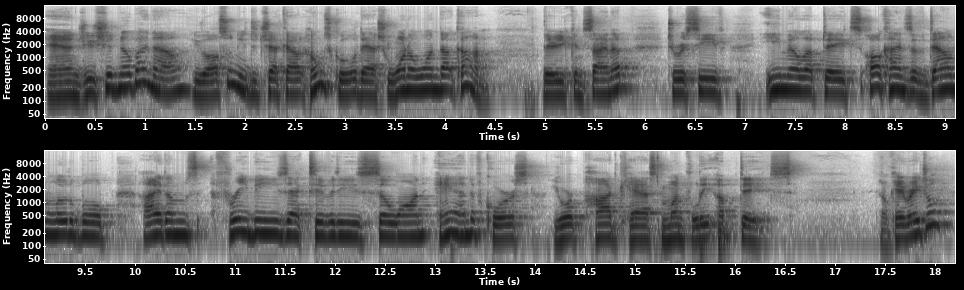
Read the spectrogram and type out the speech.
And you should know by now, you also need to check out homeschool 101.com. There you can sign up to receive email updates, all kinds of downloadable items, freebies, activities, so on, and of course, your podcast monthly updates. Okay, Rachel?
